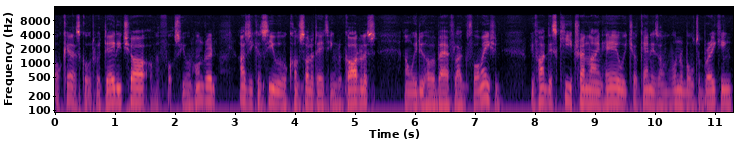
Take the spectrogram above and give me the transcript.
Okay, let's go to a daily chart of the FTSE 100. As you can see, we were consolidating regardless, and we do have a bear flag formation. We've had this key trend line here, which again is vulnerable to breaking.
